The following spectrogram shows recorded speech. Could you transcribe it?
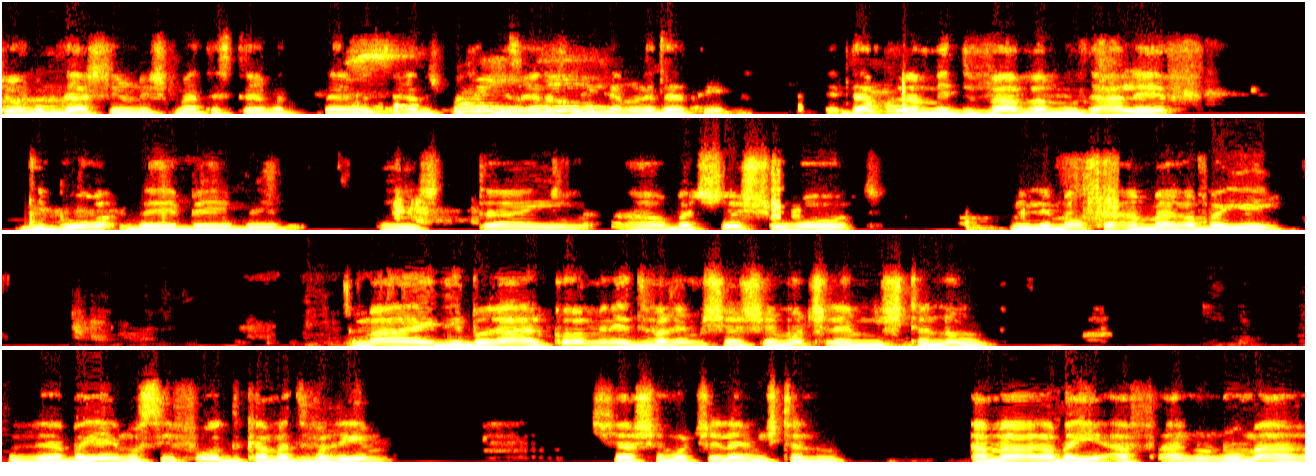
שיעור מוקדש לעילוי נשמת אסתר ותאר מצליחת משפחת מזרע. אנחנו הגענו לדעתי לדף ל"ו עמוד א', דיבור בשתיים, ארבע, שש שורות מלמטה, אמר אביי. הגמרא היא דיברה על כל מיני דברים שהשמות שלהם נשתנו, ואביי מוסיף עוד כמה דברים שהשמות שלהם השתנו. אמר אביי, אף אנו נאמר,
